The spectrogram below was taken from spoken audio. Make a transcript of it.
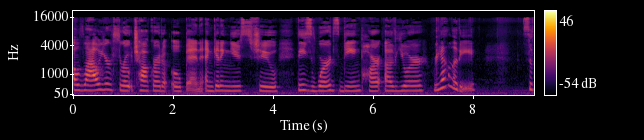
allow your throat chakra to open and getting used to these words being part of your reality. So,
